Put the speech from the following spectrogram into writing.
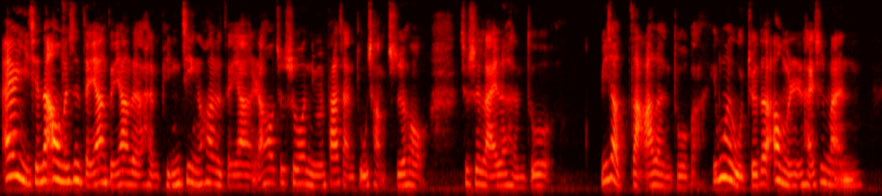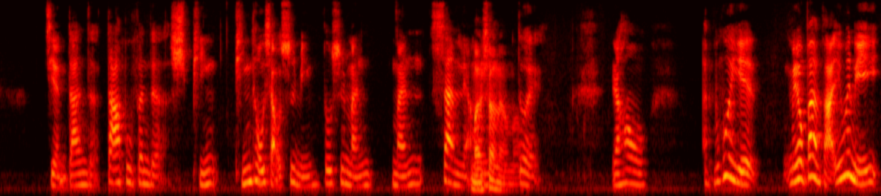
哎，以前的澳门是怎样怎样的，很平静或者怎样。”然后就说你们发展赌场之后，就是来了很多，比较杂了很多吧。因为我觉得澳门人还是蛮简单的，大部分的平平头小市民都是蛮蛮善良的，蛮善良的对，然后，啊，不过也没有办法，因为你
